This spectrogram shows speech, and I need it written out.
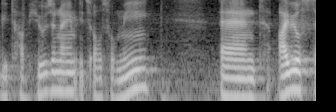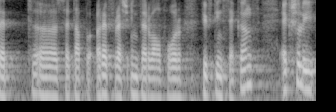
GitHub username, it's also me. And I will set uh, set up a refresh interval for 15 seconds. Actually,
